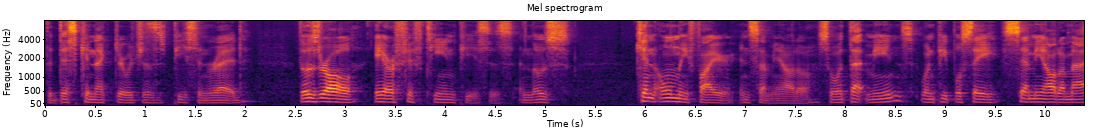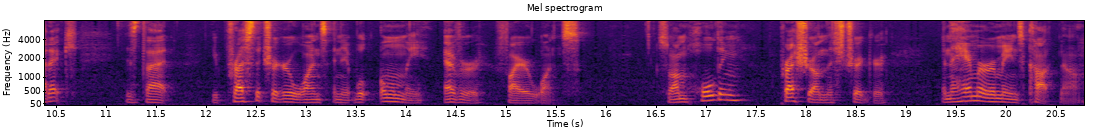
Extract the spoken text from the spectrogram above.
the disconnector, which is this piece in red. Those are all AR-15 pieces, and those can only fire in semi-auto. So what that means when people say semi-automatic is that you press the trigger once and it will only ever fire once. So I'm holding pressure on this trigger and the hammer remains cocked now.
